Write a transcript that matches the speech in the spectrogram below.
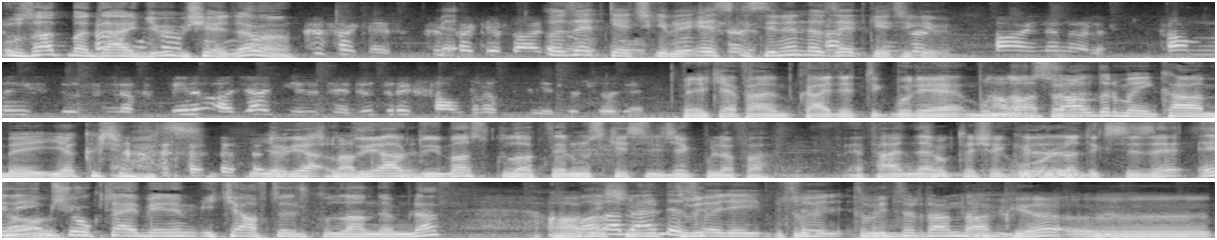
uzatma der gibi bir şey değil mi? Kısa kes. Kısa kes. Özet geç gibi, eskisinin özet geçi gibi. Aynen öyle. Tam ne istiyorsun lafı. Beni acayip irite ediyor. Direkt saldırısı geliyor söyleyeyim. Peki efendim kaydettik buraya. Bundan Ama sonra saldırmayın Kaan Bey yakışmaz. duyar, yakışmaz duyar duymaz kulaklarımız kesilecek bu lafa. Efendim Çok teşekkür uğurladık ederiz. size. E neymiş Oktay benim iki haftadır kullandığım laf? Abi Valla şimdi ben de tw- söyle. Twitter'dan da akıyor.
